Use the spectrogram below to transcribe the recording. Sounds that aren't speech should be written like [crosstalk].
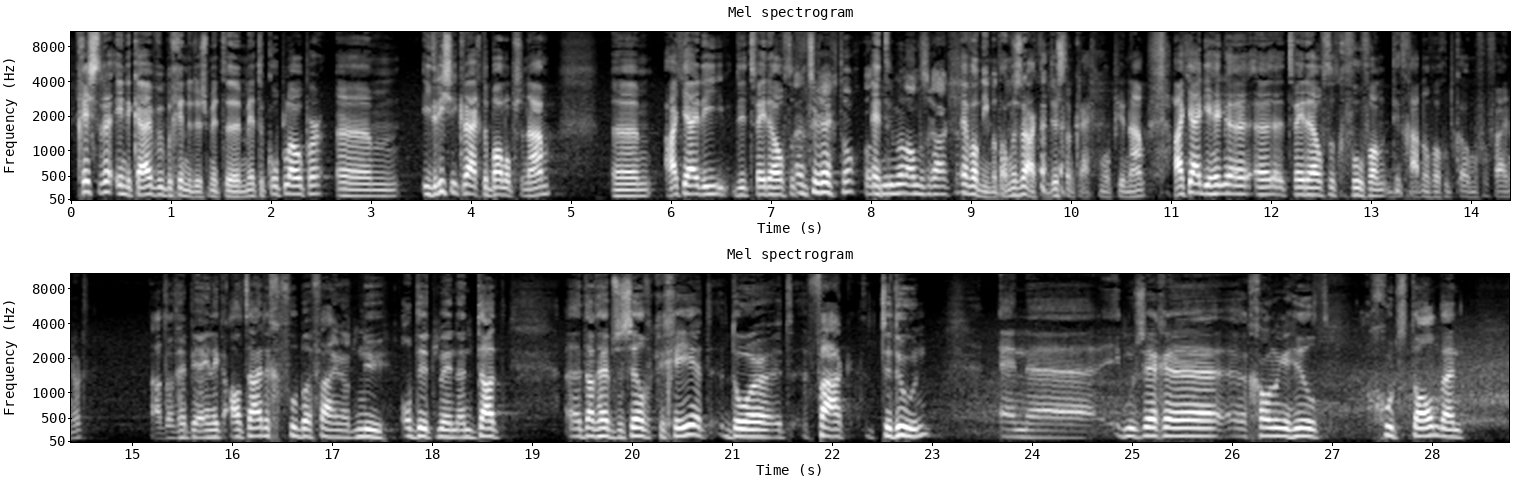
gisteren in de Kuip. We beginnen dus met, met de koploper. Um, Idrissi krijgt de bal op zijn naam. Um, had jij die de tweede helft... En terecht toch? Want en, niemand anders raakte. En wat niemand anders raakte. dus dan krijg je hem op je naam. Had jij die hele tweede helft het gevoel van... dit gaat nog wel goed komen voor Feyenoord? Nou, dat heb je eigenlijk altijd het gevoel bij Feyenoord nu, op dit moment. En dat... Uh, dat hebben ze zelf gecreëerd door het vaak te doen. En uh, ik moet zeggen, uh, Groningen hield goed stand. En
